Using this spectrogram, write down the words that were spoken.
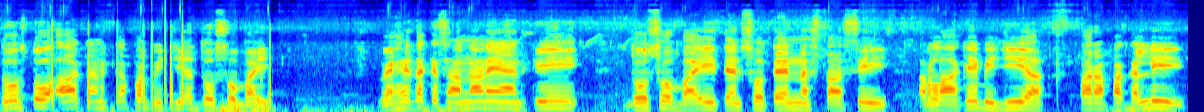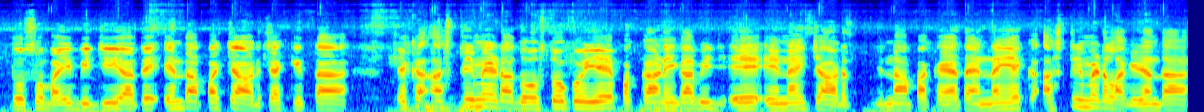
ਦੋਸਤੋ, ਆਹ ਕਣਕ ਆਪਾਂ ਬੀਜੀ ਆ 222 ਵੈਸੇ ਤਾਂ ਕਿਸਾਨਾਂ ਨੇ ਐਤਕੀ 222 303 87 ਰਲਾ ਕੇ ਬੀਜੀ ਆ, ਪਰ ਆਪਾਂ ਕੱਲੀ 222 ਬੀਜੀ ਆ ਤੇ ਇਹਦਾ ਆਪਾਂ ਝਾੜ ਚੈੱਕ ਕੀਤਾ। ਇੱਕ ਐਸਟੀਮੇਟ ਆ ਦੋਸਤੋ, ਕੋਈ ਇਹ ਪੱਕਾ ਨਹੀਂਗਾ ਵੀ ਇਹ ਇੰਨਾ ਹੀ ਝਾੜ, ਜਿੰਨਾ ਆਪਾਂ ਕਹਿ ਤਾ ਇੰਨਾ ਹੀ ਇੱਕ ਐਸਟੀਮੇਟ ਲੱਗ ਜਾਂਦਾ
